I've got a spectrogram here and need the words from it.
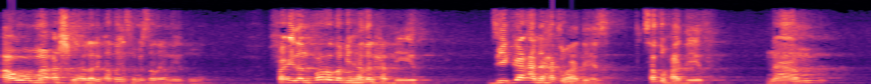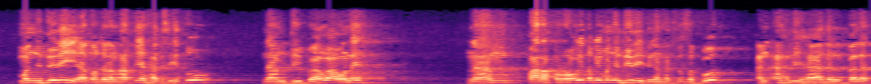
Aw ma asbah dzalik atau yang semisal dengan itu. Fa idzan farada bi hadzal hadis jika ada satu hadis, satu hadis nam menyendiri atau dalam artian hadis itu nam dibawa oleh nam para perawi tapi menyendiri dengan hadis tersebut an ahli hadzal balad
